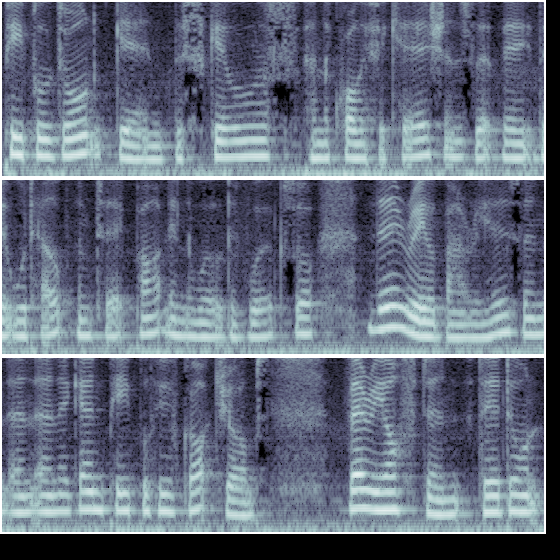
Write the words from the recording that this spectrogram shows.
people don't gain the skills and the qualifications that they that would help them take part in the world of work. So they're real barriers, and, and, and again, people who've got jobs very often they don't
